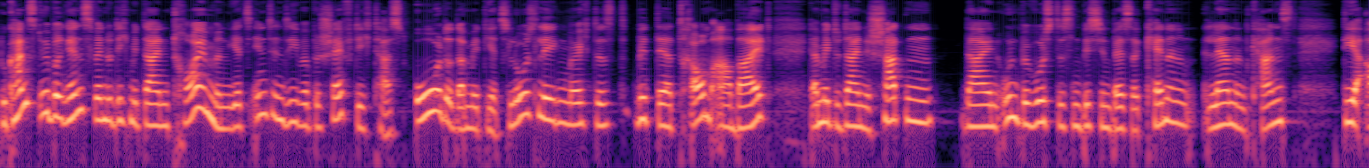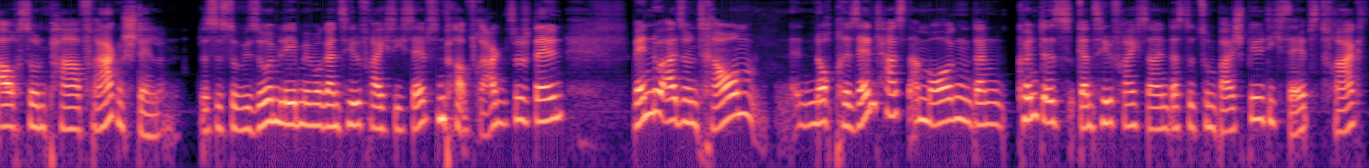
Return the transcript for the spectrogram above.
Du kannst übrigens, wenn du dich mit deinen Träumen jetzt intensiver beschäftigt hast oder damit jetzt loslegen möchtest mit der Traumarbeit, damit du deine Schatten, dein Unbewusstes ein bisschen besser kennenlernen kannst, dir auch so ein paar Fragen stellen. Das ist sowieso im Leben immer ganz hilfreich, sich selbst ein paar Fragen zu stellen. Wenn du also einen Traum noch präsent hast am Morgen, dann könnte es ganz hilfreich sein, dass du zum Beispiel dich selbst fragst,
